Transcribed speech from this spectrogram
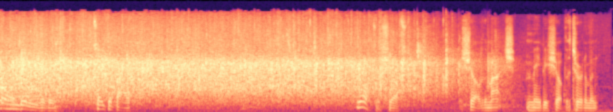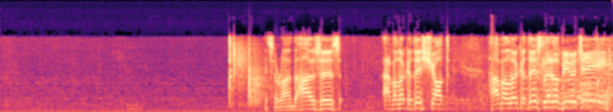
unbelievable. Take a bow. What a shot. Shot of the match, maybe shot of the tournament. It's around the houses. Have a look at this shot. Have a look at this little beauty. What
